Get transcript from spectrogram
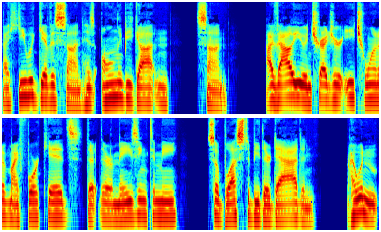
that He would give His Son, His only begotten Son. I value and treasure each one of my four kids. They're, they're amazing to me. So blessed to be their dad. And I wouldn't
